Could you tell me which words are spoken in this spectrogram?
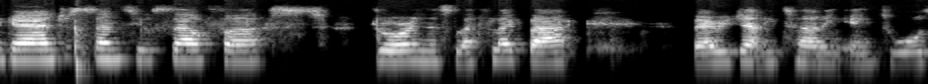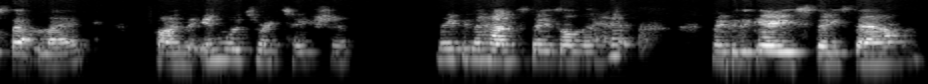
Again, just sense yourself first, drawing this left leg back, very gently turning in towards that leg. Find the inwards rotation. Maybe the hand stays on the hip, maybe the gaze stays down.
